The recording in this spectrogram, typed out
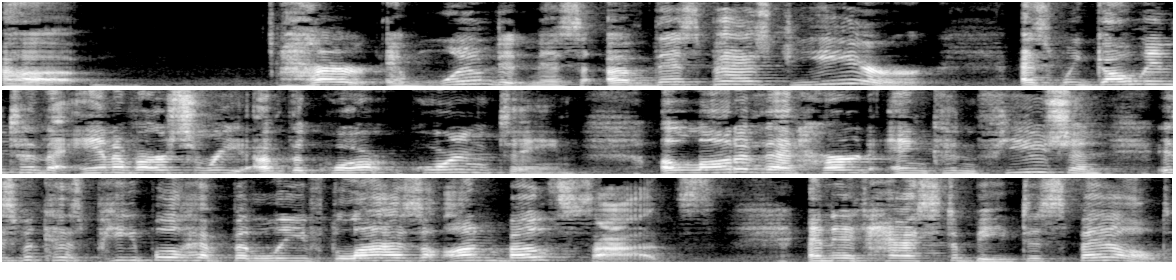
uh, hurt and woundedness of this past year as we go into the anniversary of the quarantine. A lot of that hurt and confusion is because people have believed lies on both sides, and it has to be dispelled.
